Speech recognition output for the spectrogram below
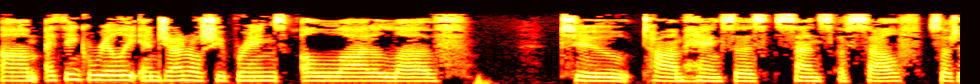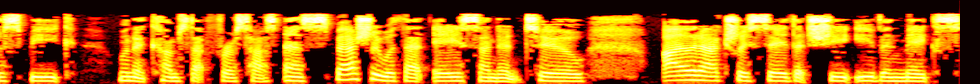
Um, i think really in general she brings a lot of love to tom hanks's sense of self so to speak when it comes to that first house and especially with that ascendant too. I would actually say that she even makes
